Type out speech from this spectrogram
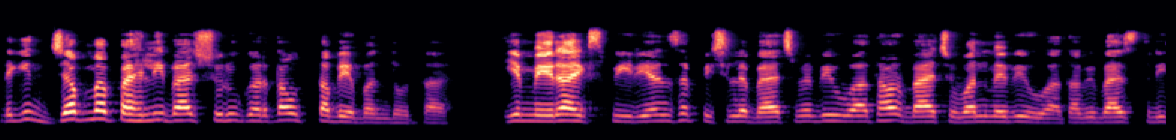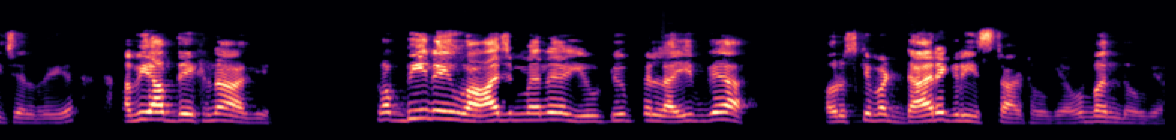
लेकिन जब मैं पहली बैच शुरू करता हूँ, तब ये बंद होता है। ये मेरा एक्सपीरियंस है, पिछले बैच में भी हुआ था और बैच वन में भी हुआ था, अभी बैच थ्री चल रही है। अभी आप देखना आगे। कभी नहीं हुआ, आज मैंने यूट्यूब पे लाइव गया और उसके बाद डायरेक्ट रीस्टार्ट हो गया, वो बंद हो गया।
